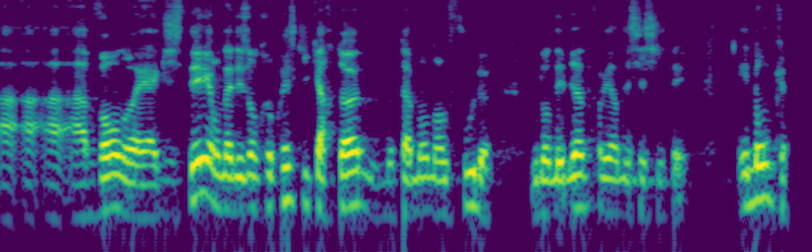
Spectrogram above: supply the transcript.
à, vendre et à exister. On a des entreprises qui cartonnent, notamment dans le food ou dans des biens de première nécessité. Et donc,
